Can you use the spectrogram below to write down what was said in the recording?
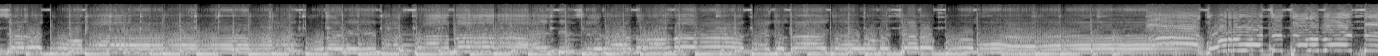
ಪ್ರವೀಣ ಸ್ಥಾನ ಸಿರಾಡೋಣ ಜಗದಾಗ ಉಣಸರ ಕೋಣ ಕೊಡವಿನ ಸ್ಥಾನ ಬಿಸಿರಾಡೋಣ ತೆಗೆದಾಗ ಉಣಸರ ಕೋಣ ಗುರುವಚಿ ಚಲಬೇಟಿ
